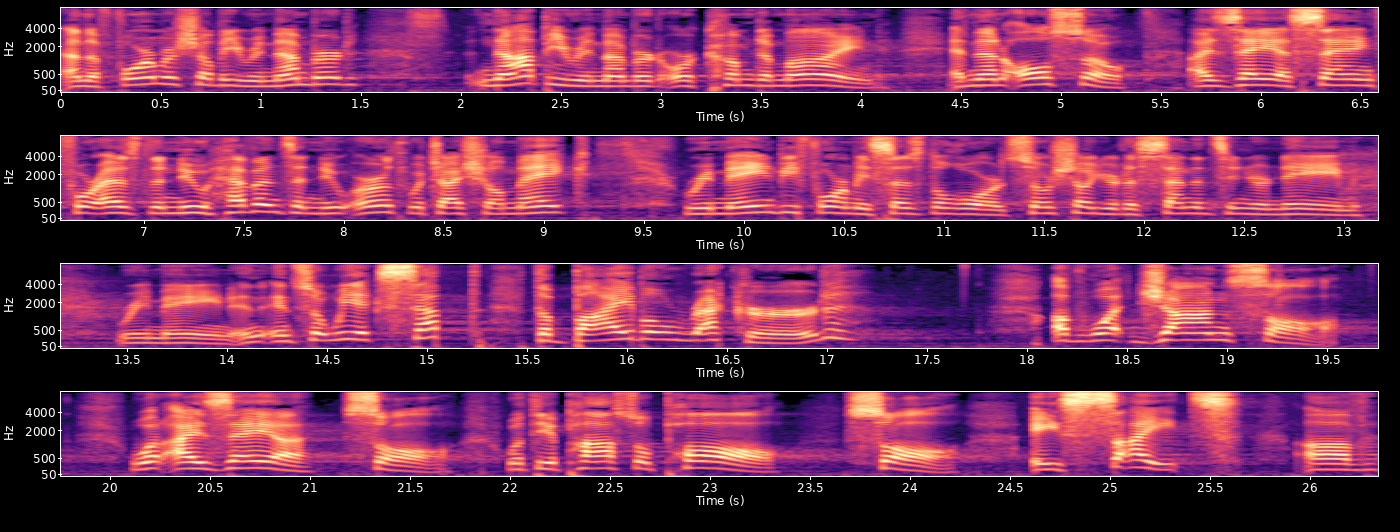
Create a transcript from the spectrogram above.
and the former shall be remembered, not be remembered, or come to mind. And then also Isaiah saying, For as the new heavens and new earth which I shall make remain before me, says the Lord, so shall your descendants in your name remain. And, and so we accept the Bible record of what John saw what Isaiah saw, what the Apostle Paul saw, a sight of,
